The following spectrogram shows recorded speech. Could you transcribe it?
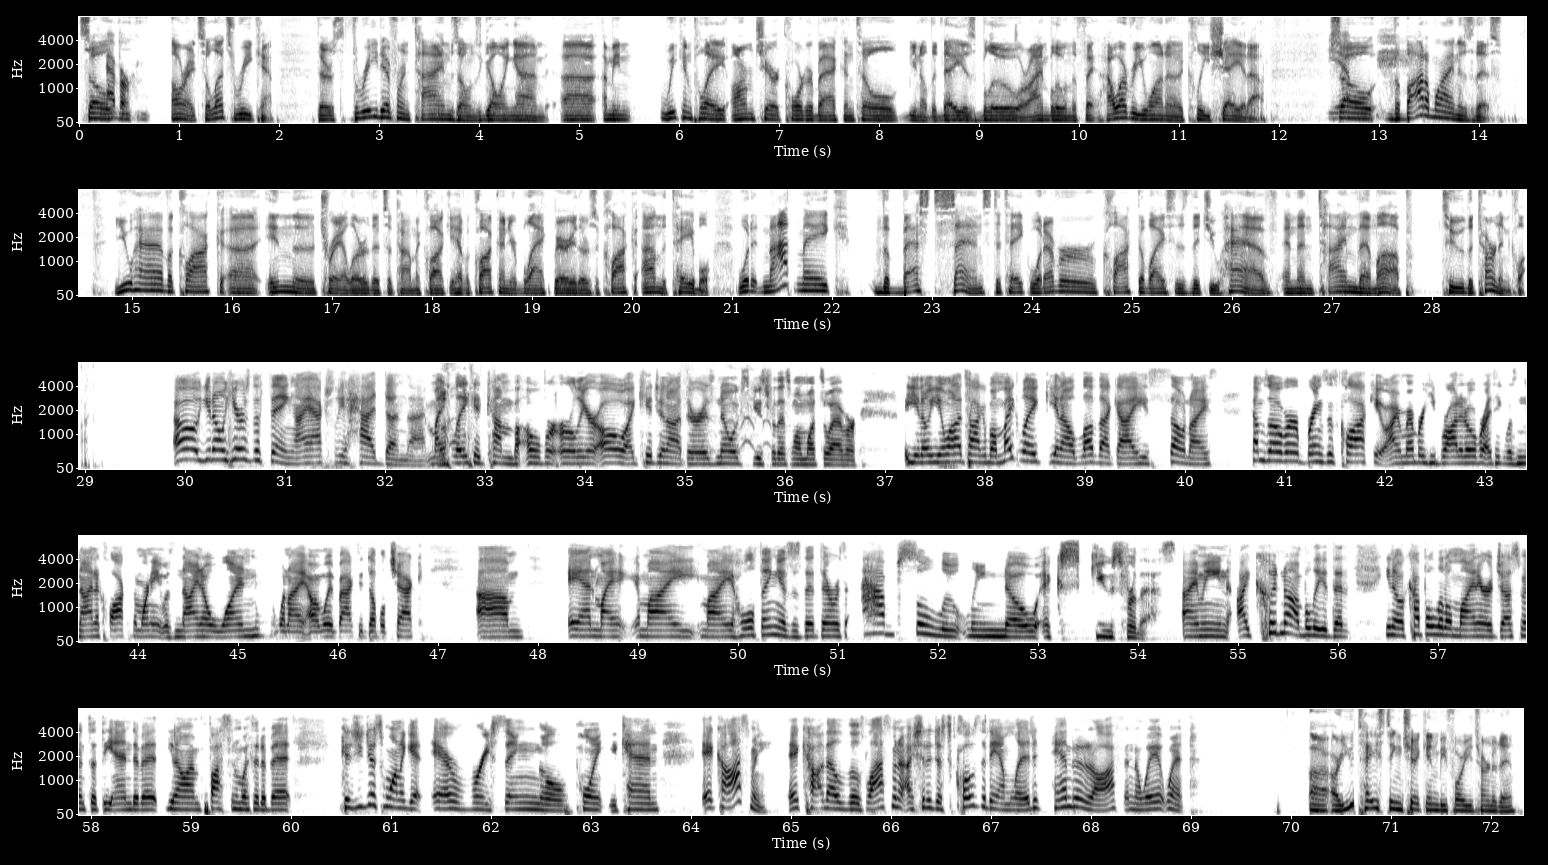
So, ever. All right, so let's recap. There's three different time zones going on. Uh, I mean, we can play armchair quarterback until you know the day is blue or I'm blue in the face. However, you want to cliche it out. Yep. So the bottom line is this: you have a clock uh, in the trailer that's atomic clock. You have a clock on your BlackBerry. There's a clock on the table. Would it not make the best sense to take whatever clock devices that you have and then time them up to the turn-in clock? Oh, you know, here's the thing. I actually had done that. Mike Lake had come over earlier. Oh, I kid you not. There is no excuse for this one whatsoever. You know, you want to talk about Mike Lake. You know, love that guy. He's so nice. Comes over, brings his clock. I remember he brought it over. I think it was nine o'clock in the morning. It was nine oh one when I, I went back to double check. Um, and my my my whole thing is is that there was absolutely no excuse for this. I mean, I could not believe that you know a couple little minor adjustments at the end of it. You know, I'm fussing with it a bit because you just want to get every single point you can. It cost me. It cost those last minute. I should have just closed the damn lid, handed it off, and away it went. Uh, are you tasting chicken before you turn it in?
